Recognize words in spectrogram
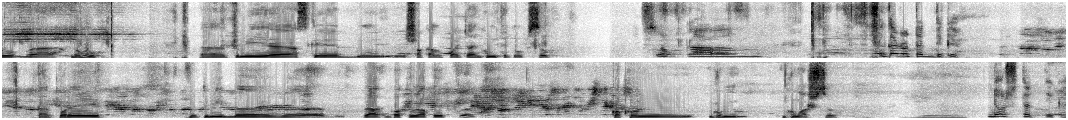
তো বাবু তুমি আজকে সকাল কয়টায় ঘুম থেকে উঠছো? এগারোটার দিকে। তারপরে তুমি গত রাতে কখন ঘুম ঘুম আসছো? দশটার দিকে।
